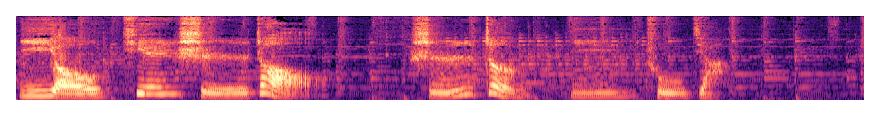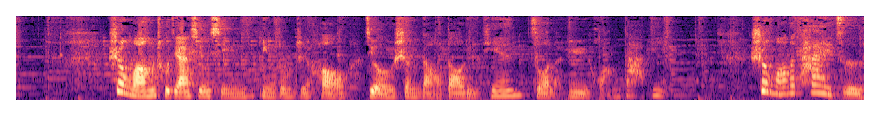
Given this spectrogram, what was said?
已有天使照，时正宜出家。圣王出家修行，命中之后就升到道立天，做了玉皇大帝。圣王的太子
